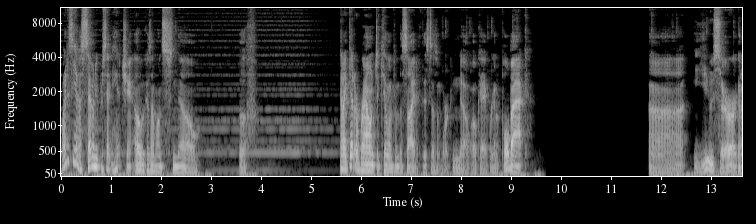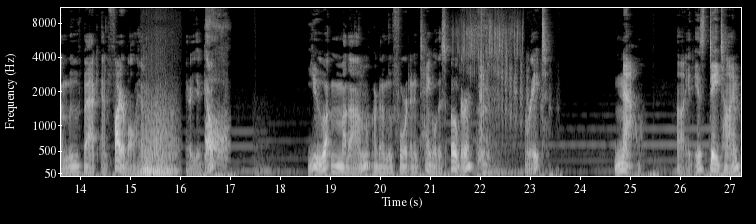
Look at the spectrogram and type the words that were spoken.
Why does he have a 70% hit chance? Oh, because I'm on snow. Ugh. Can I get around to kill him from the side if this doesn't work? No. Okay, we're going to pull back. Uh, you, sir, are going to move back and fireball him. There you go. You, madame, are going to move forward and entangle this ogre. Great. Now, uh, it is daytime,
